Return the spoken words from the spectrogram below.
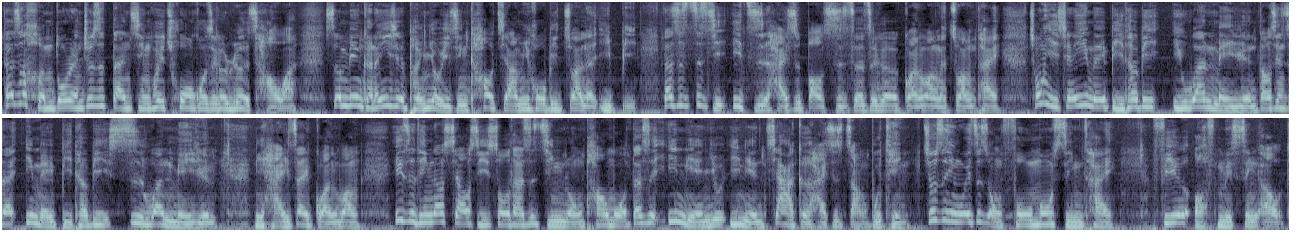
但是很多人就是担心会错过这个热潮啊，身边可能一些朋友已经靠加密货币赚了一笔，但是自己一直还是保持着这个观望的状态。从以前一枚比特币一万美元到现在一枚比特币四万美元，你还在观望，一直听到消息说它是金融泡沫，但是一年又一年价格还是涨不停，就是因为这种 formal 心态 （fear of missing out）。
